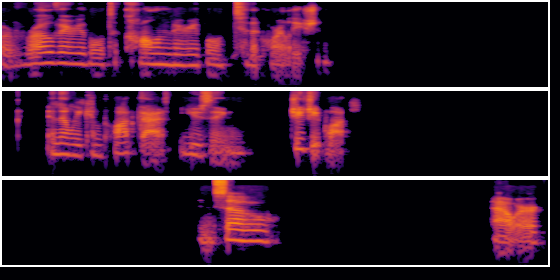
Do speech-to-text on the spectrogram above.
or row variable to column variable to the correlation. And then we can plot that using ggplot. And so our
